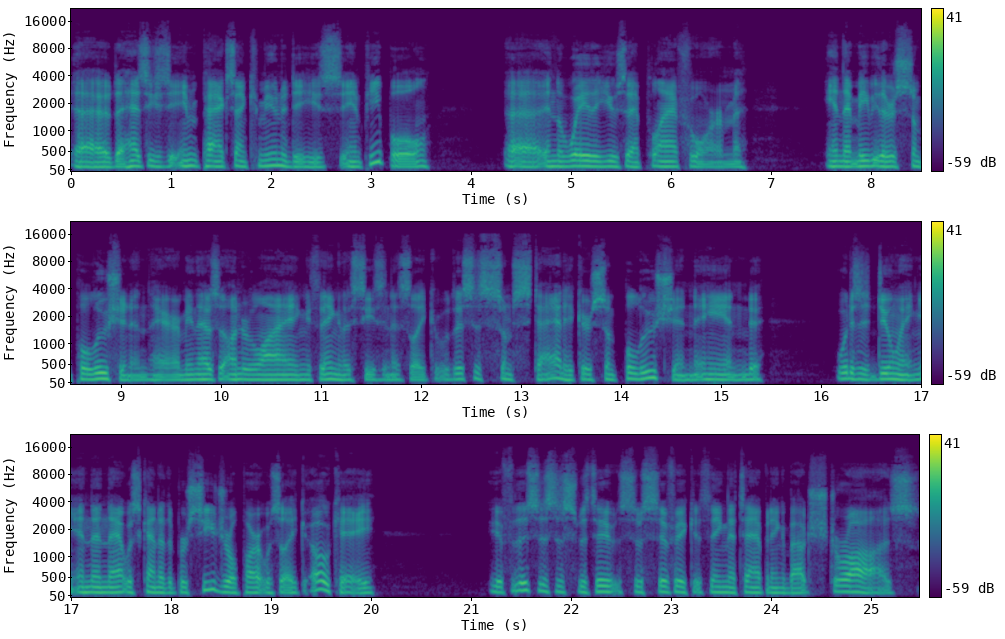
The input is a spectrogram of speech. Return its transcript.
that has these impacts on communities and people uh, in the way they use that platform, and that maybe there's some pollution in there. I mean, that's the underlying thing this season is like, well, this is some static or some pollution, and what is it doing? And then that was kind of the procedural part was like, okay if this is a specific thing that's happening about straws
